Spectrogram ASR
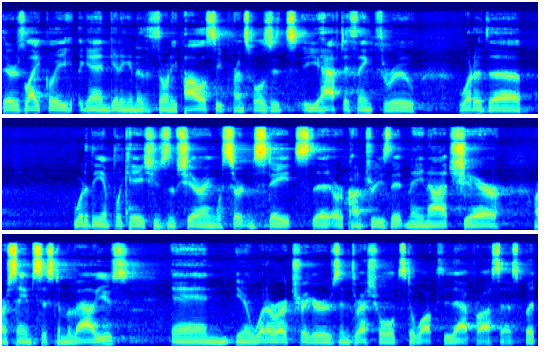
there's likely, again, getting into the thorny policy principles, it's you have to think through what are the what are the implications of sharing with certain states that or countries that may not share our same system of values? And you know what are our triggers and thresholds to walk through that process? But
